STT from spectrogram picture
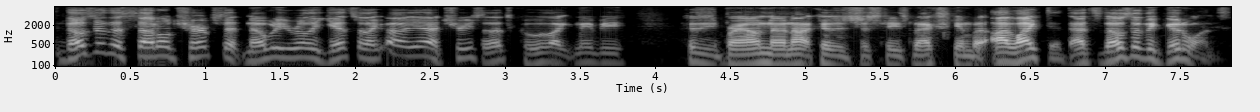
those are the subtle chirps that nobody really gets. They're like, oh yeah, Teresa, that's cool. Like maybe because he's brown. No, not because it's just he's Mexican. But I liked it. That's those are the good ones.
